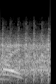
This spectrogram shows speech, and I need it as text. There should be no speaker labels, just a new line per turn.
made.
